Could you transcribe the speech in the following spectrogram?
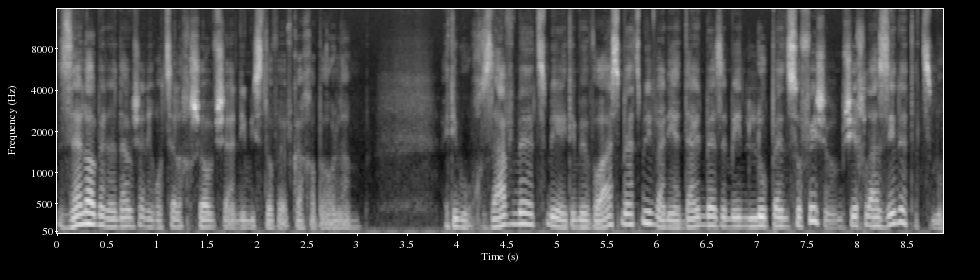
זה לא הבן אדם שאני רוצה לחשוב שאני מסתובב ככה בעולם. הייתי מאוכזב מעצמי, הייתי מבואס מעצמי, ואני עדיין באיזה מין לופ אינסופי שממשיך להזין את עצמו.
